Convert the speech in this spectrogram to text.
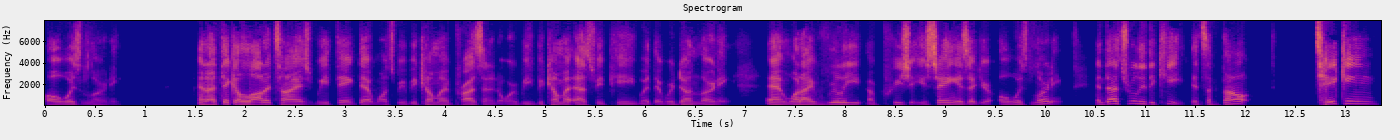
always learning. And I think a lot of times we think that once we become a president or we become an SVP, that we're done learning. And what I really appreciate you saying is that you're always learning. And that's really the key. It's about taking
